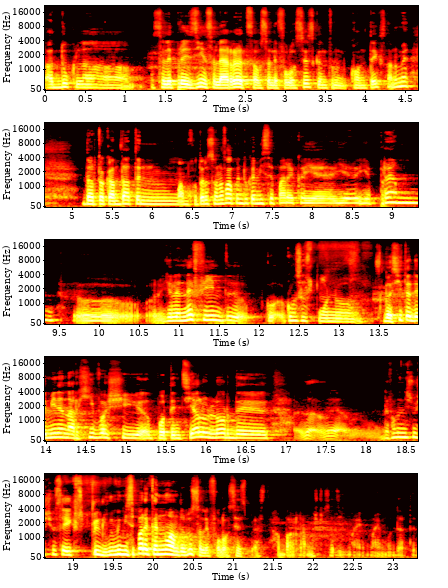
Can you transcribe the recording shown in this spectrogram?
aduc la... să le prezint, să le arăt sau să le folosesc într-un context anume, dar deocamdată am hotărât să nu o fac pentru că mi se pare că e, e, e prea... Uh, ele nefiind, cum să spun, uh, găsite de mine în arhivă și uh, potențialul lor de de fapt nici nu știu să explic Mi se pare că nu am dreptul să le folosesc pe asta. Habar nu știu să zic mai, mai mult de atât.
